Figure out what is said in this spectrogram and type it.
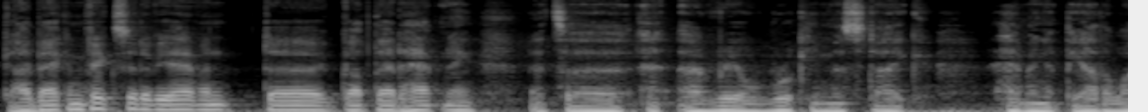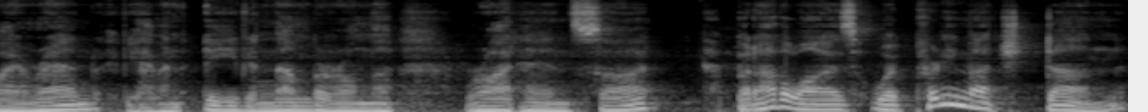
Go back and fix it if you haven't uh, got that happening. That's a, a real rookie mistake having it the other way around if you have an even number on the right hand side. But otherwise, we're pretty much done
